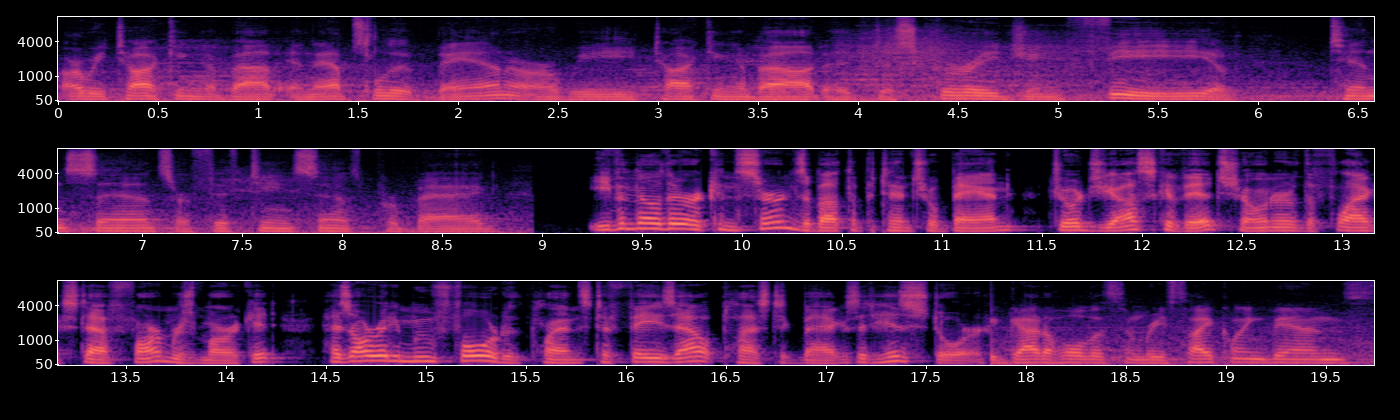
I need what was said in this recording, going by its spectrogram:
Are we talking about an absolute ban or are we talking about a discouraging fee of 10 cents or 15 cents per bag? Even though there are concerns about the potential ban, George Yoskovich, owner of the Flagstaff Farmers Market, has already moved forward with plans to phase out plastic bags at his store. We got a hold of some recycling bins.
